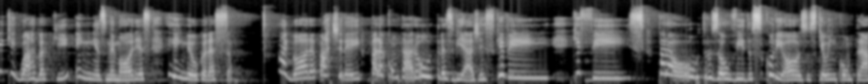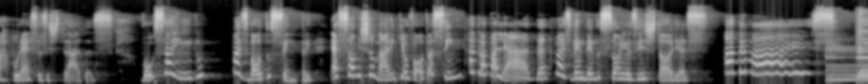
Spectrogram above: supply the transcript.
e que guardo aqui em minhas memórias e em meu coração. Agora partirei para contar outras viagens que vi, que fiz, para outros ouvidos curiosos que eu encontrar por essas estradas. Vou saindo, mas volto sempre. É só me chamarem que eu volto assim, atrapalhada, mas vendendo sonhos e histórias. Até mais!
